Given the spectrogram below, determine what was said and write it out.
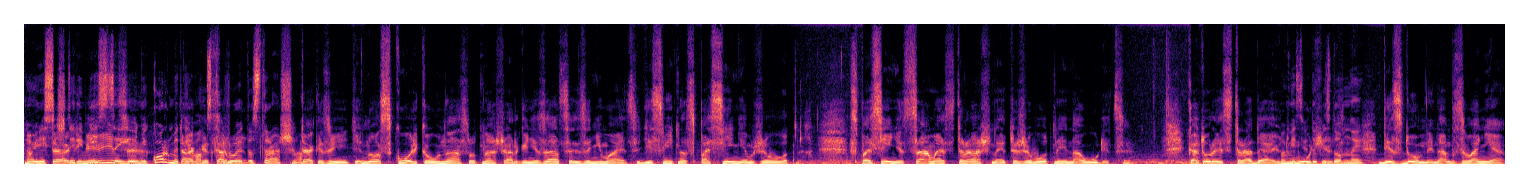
Но если так, 4 месяца ее не кормят, так, я вам это скажу, самое, это страшно. Так, извините, но сколько у нас, вот наша организация занимается действительно спасением животных. Спасение самое страшное – это животные на улице которые страдают, Вы мучаются. бездомные? Бездомные. Нам звонят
